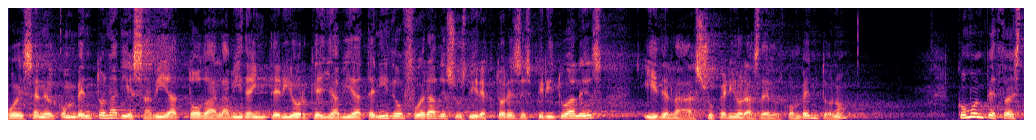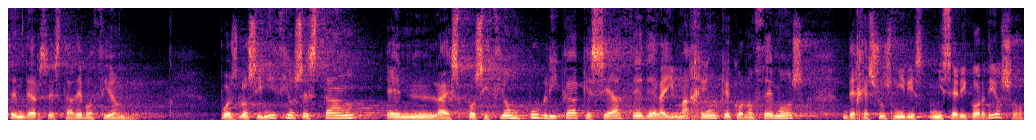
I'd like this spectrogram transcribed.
pues en el convento nadie sabía toda la vida interior que ella había tenido fuera de sus directores espirituales y de las superioras del convento, ¿no? ¿Cómo empezó a extenderse esta devoción? Pues los inicios están en la exposición pública que se hace de la imagen que conocemos de Jesús misericordioso,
